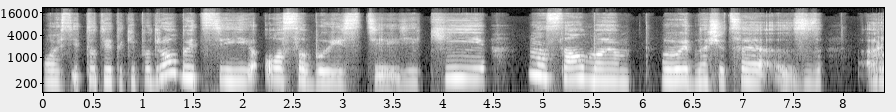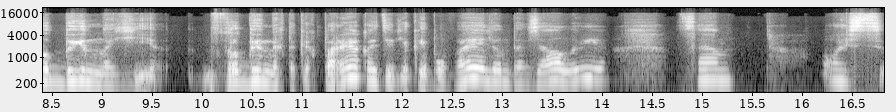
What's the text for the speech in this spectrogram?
Ось, і тут є такі подробиці особисті, які, ну, саме видно, що це з родинної, з родинних таких переказів, який був Вельон, де взяли. Це ось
